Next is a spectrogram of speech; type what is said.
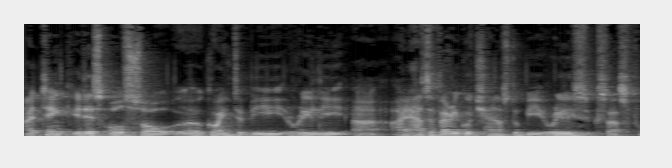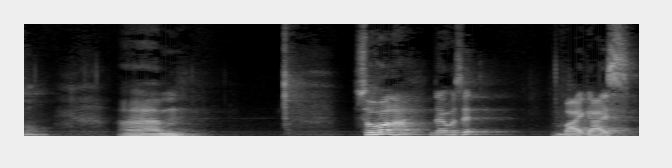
I think it is also uh, going to be really, uh, has a very good chance to be really successful. Um, so voila, that was it. Bye guys.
